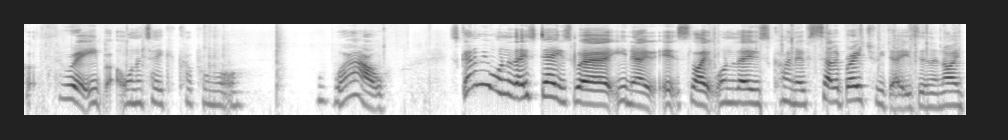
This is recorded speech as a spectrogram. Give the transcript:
Got three, but I want to take a couple more. Wow. It's going to be one of those days where, you know, it's like one of those kind of celebratory days and then I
